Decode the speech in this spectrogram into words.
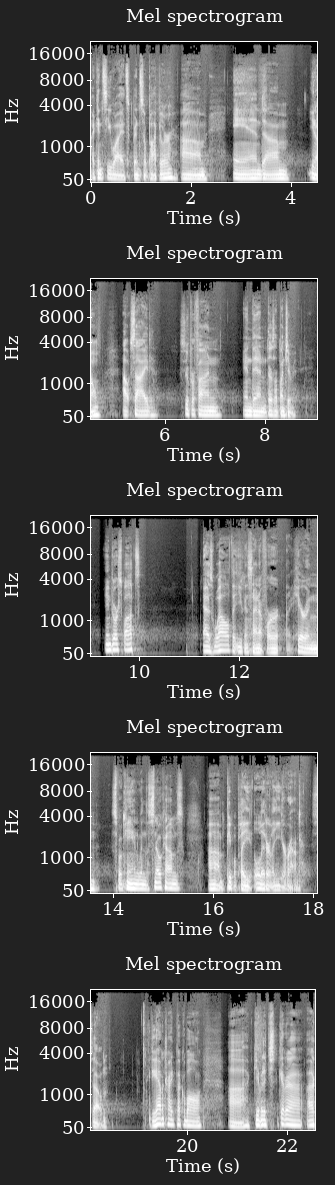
I can see why it's been so popular. Um, and, um, you know, outside, super fun. And then there's a bunch of indoor spots as well that you can sign up for here in Spokane when the snow comes. Um, people play literally year round. So if you haven't tried pickleball, uh, give it a give it a, a,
